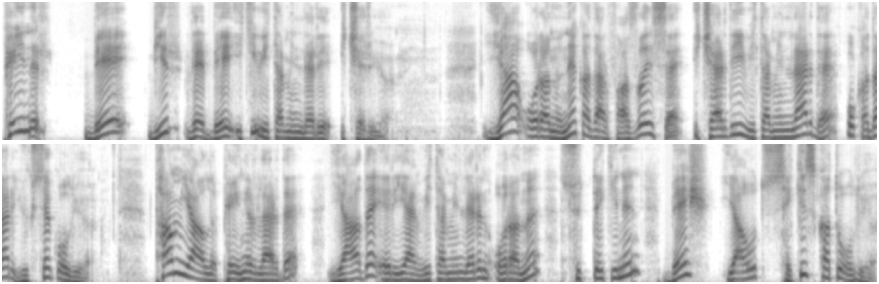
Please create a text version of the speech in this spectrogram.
Peynir B1 ve B2 vitaminleri içeriyor. Yağ oranı ne kadar fazla ise içerdiği vitaminler de o kadar yüksek oluyor. Tam yağlı peynirlerde yağda eriyen vitaminlerin oranı süttekinin 5 yahut 8 katı oluyor.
